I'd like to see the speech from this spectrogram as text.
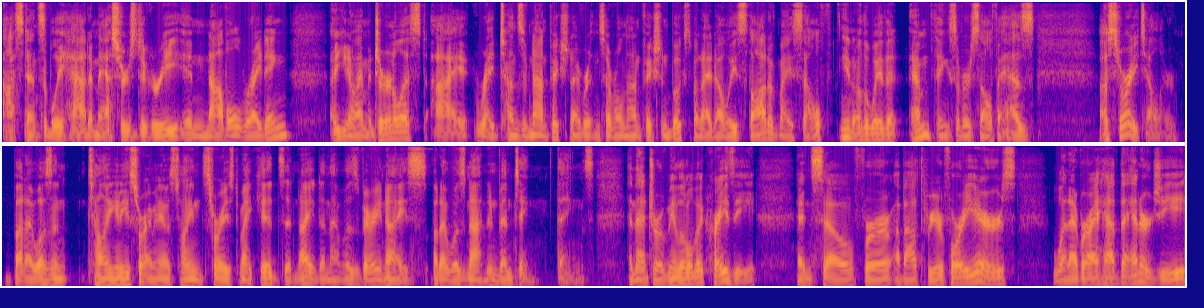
ostensibly had a master's degree in novel writing. Uh, you know, I'm a journalist. I write tons of nonfiction. I've written several nonfiction books, but I'd always thought of myself, you know, the way that M thinks of herself as a storyteller, but I wasn't telling any story. I mean, I was telling stories to my kids at night, and that was very nice, but I was not inventing things. And that drove me a little bit crazy. And so for about three or four years, whenever I had the energy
